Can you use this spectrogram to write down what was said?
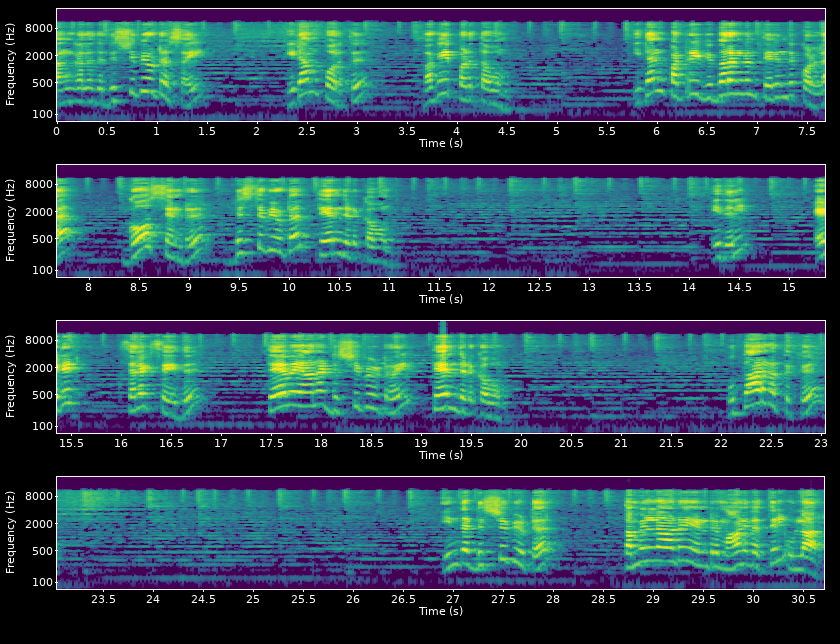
தங்களது டிஸ்ட்ரிபியூட்டர்ஸை இடம் பொறுத்து வகைப்படுத்தவும். இதன் பற்றி விவரங்கள் தெரிந்து கொள்ள கோ சென்று டிஸ்ட்ரிபியூட்டர் தேர்ந்தெடுக்கவும். இதில் எடிட் செலக்ட் செய்து தேவையான டிஸ்ட்ரிபியூட்டரை தேர்ந்தெடுக்கவும். உதாரணத்துக்கு இந்த டிஸ்ட்ரிபியூட்டர் தமிழ்நாடு என்ற மாநிலத்தில் உள்ளார்.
